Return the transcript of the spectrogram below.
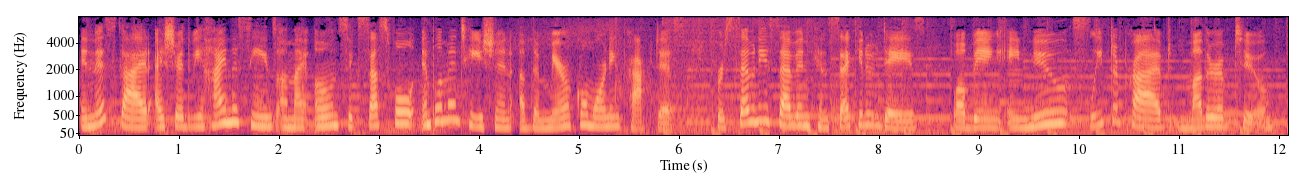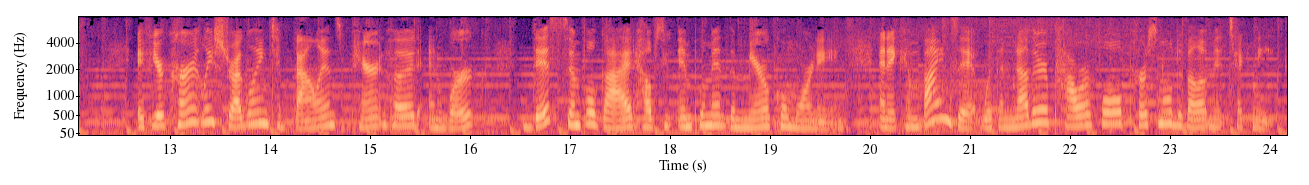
In this guide, I share the behind the scenes on my own successful implementation of the Miracle Morning practice for 77 consecutive days while being a new, sleep deprived mother of two. If you're currently struggling to balance parenthood and work, this simple guide helps you implement the Miracle Morning and it combines it with another powerful personal development technique.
